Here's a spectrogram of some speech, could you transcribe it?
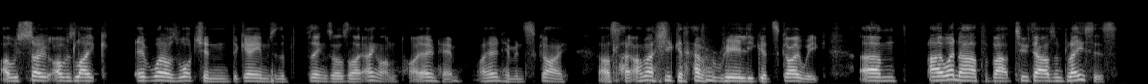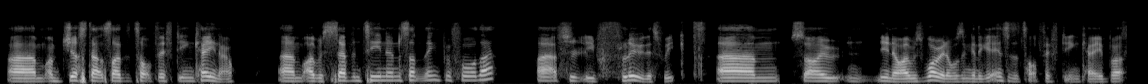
I was so I was like eh, when I was watching the games and the things, I was like, hang on, I own him. I own him in Sky. I was like, I'm actually gonna have a really good Sky week. Um, I went up about two thousand places. Um, I'm just outside the top 15k now. Um, I was 17 and something before that. I absolutely flew this week. Um, so you know, I was worried I wasn't going to get into the top 15k, but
